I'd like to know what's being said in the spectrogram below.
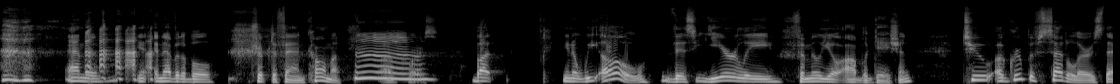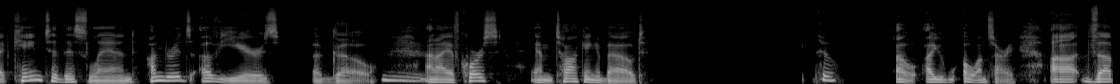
and the inevitable tryptophan coma, of Uh, course. But, you know, we owe this yearly familial obligation to a group of settlers that came to this land hundreds of years ago. hmm. And I, of course, am talking about Who? Oh, I oh, I'm sorry. Uh the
